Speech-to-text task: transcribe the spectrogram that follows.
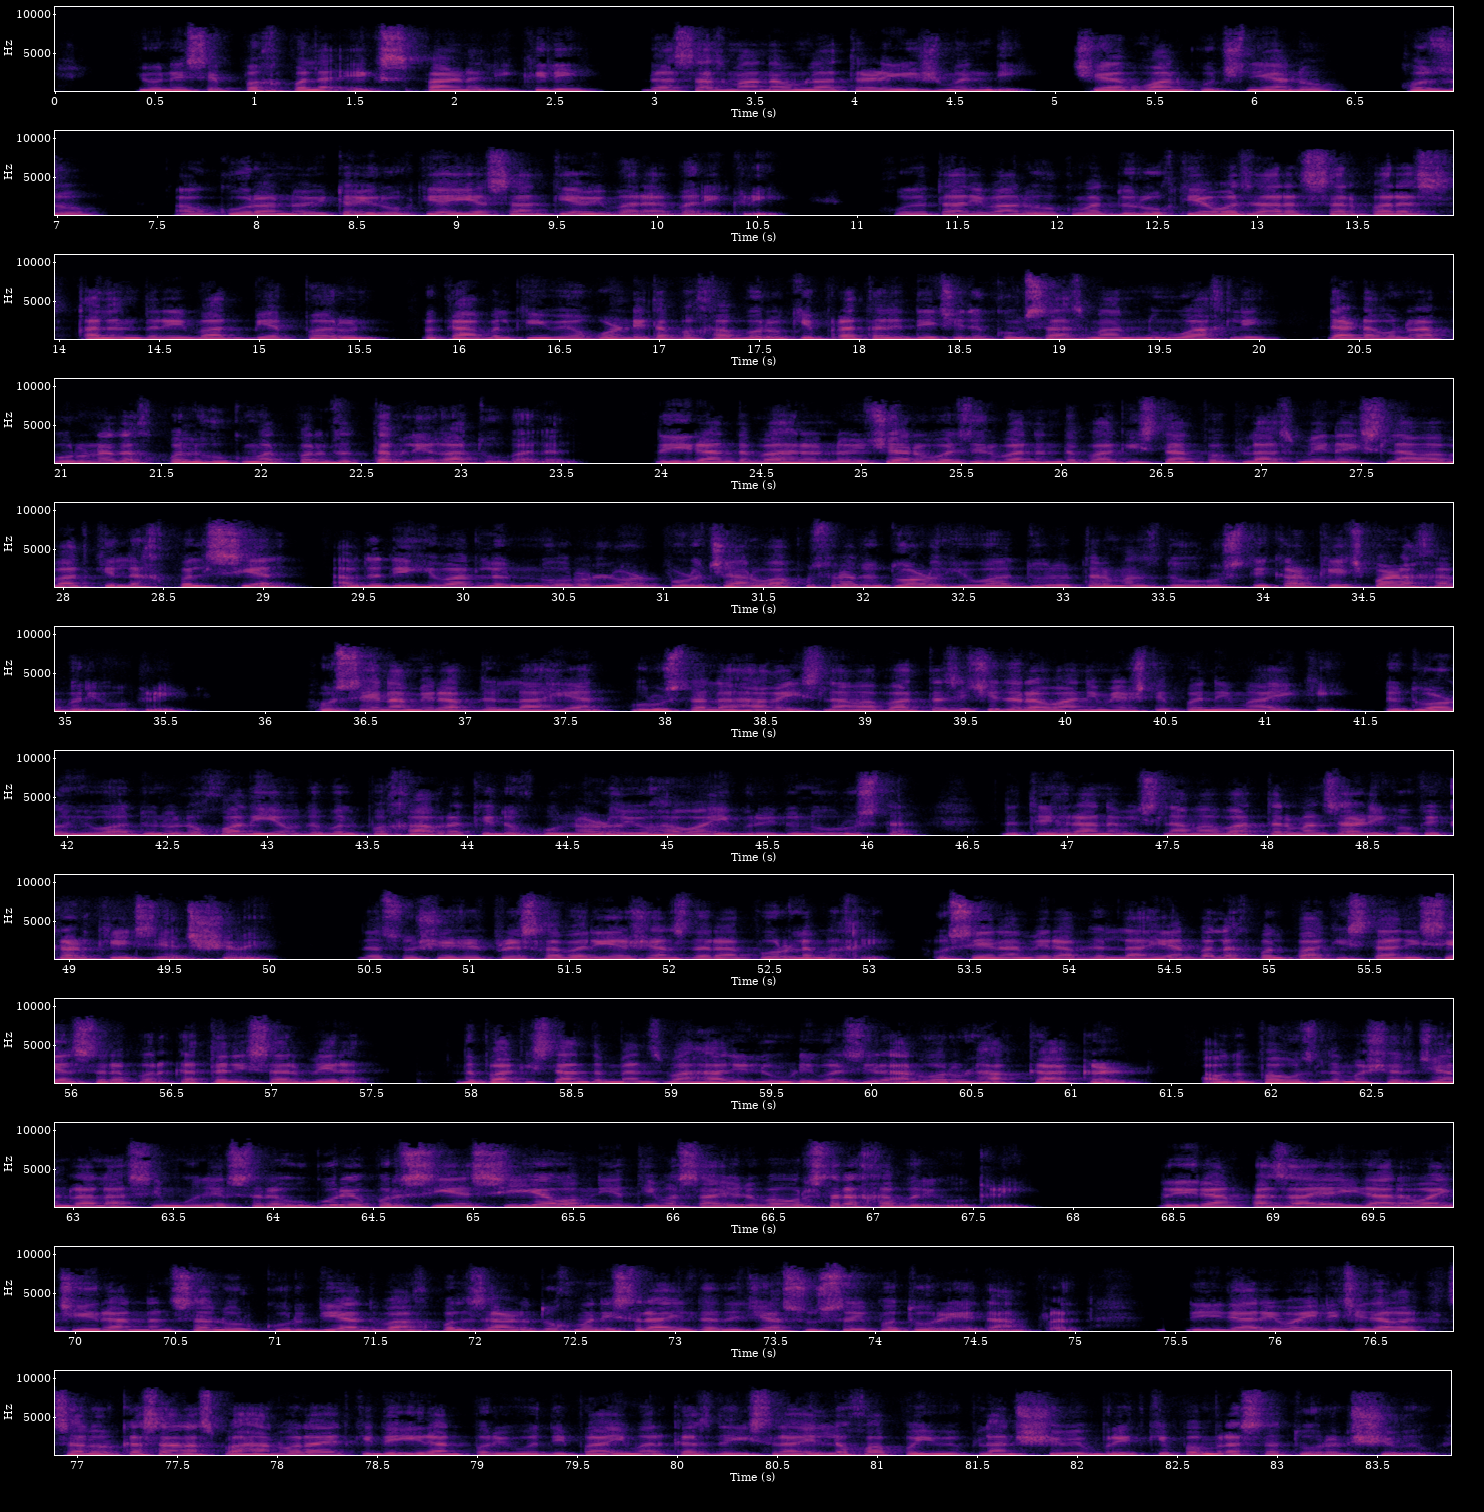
یونیسف په خپله ایکس پاڼه لیکلي، دا سازمان او ملاتړي یې ژمن دي چې افغان کوچنیانو، ښځو او کورنیو ته یې روغتیايي اسانتیاوې برابرې کړي، خو د طالبانو حکومت د روغتیا وزارت سرپرست قلندرعباد بیا پرون په کابل کې یوې غونډې ته په خبرو کې پرته له دې چې د کوم سازمان نوم واخلي، دا ډول راپورونه د خپل حکومت پر ضد تبلیغات وبلل. د ایران د بهرنیو چارو وزیر به نن د پاکستان په پلازمېنه اسلام اباد کې له خپل سیال او د دې هېواد له نورو لوړپوړو چارواکو سره د دواړو هېوادونو ترمنځ د وروستي کړکېچ په اړه خبرې وکړي. حسېن امیر عبداللهیان وروسته له هغه اسلام اباد ته ځي چې د روانې میاشتې په نیمايي کې د دواړو هېوادونو له خوا د یو د بل په خاوره کې د خونړیو هوایي بریدونو وروسته د تهران او اسلام اباد ترمنځ اړیکو کې کړکېچ زیات شوی. د اسوشیټډ پریس خبري اژانس د راپور له مخې، حسین امیر عبداللهیان به له خپل پاکستاني سیال سره پر کتنې سربېره د پاکستان د منځمهالي لومړي وزیر انورالحق کاکړ او د پوځ له مشر جنرال عاصم منیر سره وګوري او پر سیاسي او امنیتي مسایلو به ورسره خبرې وکړي. د ایران قضایه اداره وايي چې ایران نن څلور کوردي اتباع خپل زاړه دښمن اسراییل ته د جاسوسۍ په تور اعدام کړل. دې ادارې ویلي چې دغه څلور کسان اصفهان ولایت کې د ایران پر یوه دفاعي مرکز د اسراییل له خوا په یوه پلان شوي برید کې په مرسته تورن شوي وو.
